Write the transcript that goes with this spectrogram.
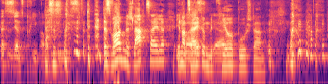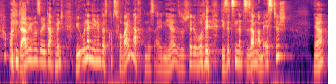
Das ist ganz prima. das, ist, das war eine Schlagzeile in der weiß, Zeitung mit ja. vier Buchstaben. Und da habe ich mir so gedacht, Mensch, wie unangenehm das kurz vor Weihnachten ist eigentlich. Ja? Also vor, die- die sitzen dann zusammen am Esstisch, ja,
